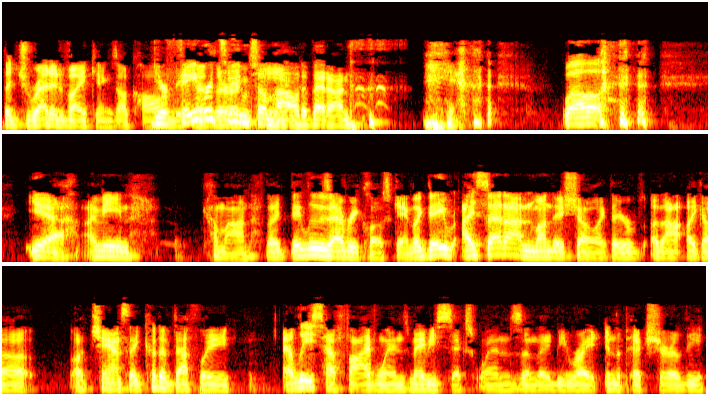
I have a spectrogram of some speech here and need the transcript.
the dreaded Vikings. I'll call Your favorite they're team somehow to bet on. Yeah. Well, yeah. I mean, come on. Like they lose every close game. Like they, I said on Monday's show, like they're uh, not like a a chance they could have definitely at least have five wins, maybe six wins, and they'd be right in the picture of the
